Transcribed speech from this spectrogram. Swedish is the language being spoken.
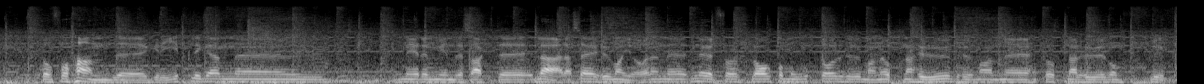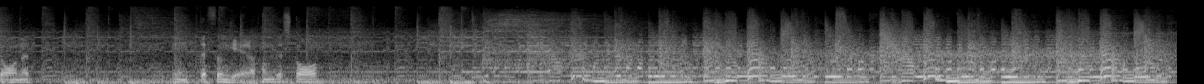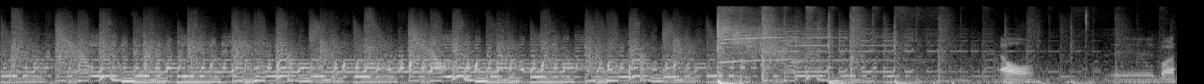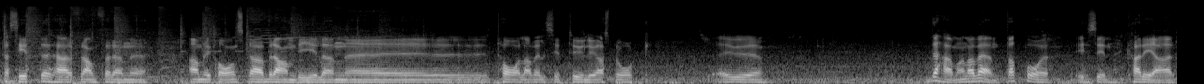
De får handgripligen eh, mer eller mindre sagt lära sig hur man gör en nödförslag på motor, hur man öppnar huv, hur man öppnar huv om flygplanet inte fungerar som det ska. Ja, eh, bara att jag sitter här framför den eh, amerikanska brandbilen eh, talar väl sitt tydliga språk. Det är ju det här man har väntat på i sin karriär.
